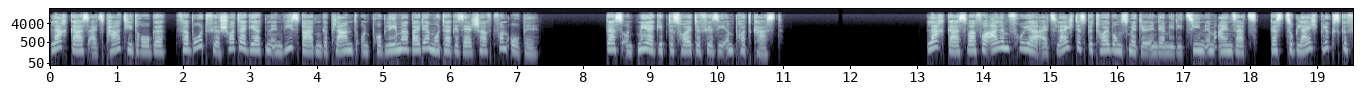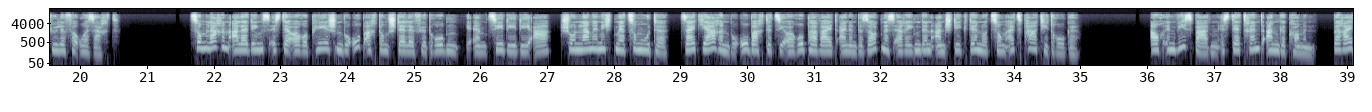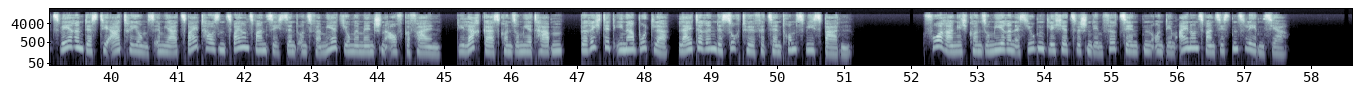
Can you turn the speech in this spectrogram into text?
Lachgas als Partydroge, Verbot für Schottergärten in Wiesbaden geplant und Probleme bei der Muttergesellschaft von Opel. Das und mehr gibt es heute für Sie im Podcast. Lachgas war vor allem früher als leichtes Betäubungsmittel in der Medizin im Einsatz, das zugleich Glücksgefühle verursacht. Zum Lachen allerdings ist der Europäischen Beobachtungsstelle für Drogen EMCDDA schon lange nicht mehr zumute, Seit Jahren beobachtet sie europaweit einen besorgniserregenden Anstieg der Nutzung als Partydroge. Auch in Wiesbaden ist der Trend angekommen. Bereits während des Theatriums im Jahr 2022 sind uns vermehrt junge Menschen aufgefallen, die Lachgas konsumiert haben, berichtet Ina Butler, Leiterin des Suchthilfezentrums Wiesbaden. Vorrangig konsumieren es Jugendliche zwischen dem 14. und dem 21. Lebensjahr.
